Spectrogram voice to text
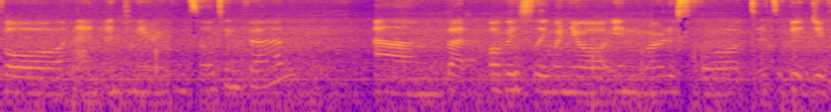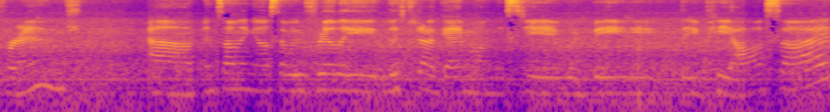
for an engineering consulting firm. Um, but obviously, when you're in motorsport, it's a bit different. Um, and something else that we've really lifted our game on this year would be the PR side,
